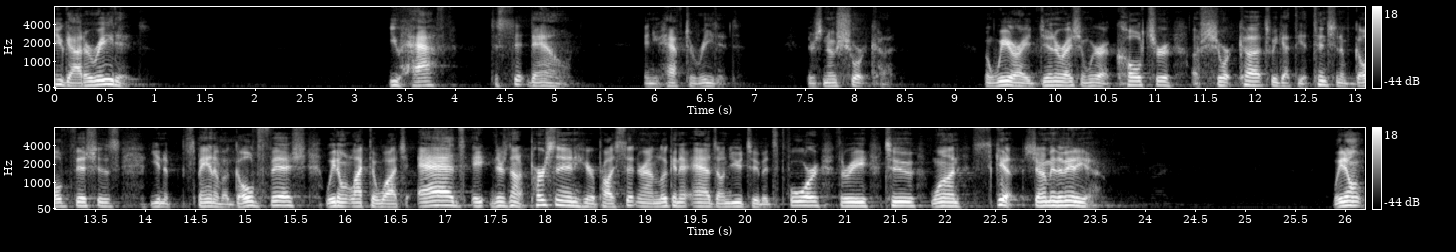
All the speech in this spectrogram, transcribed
You got to read it. You have to sit down and you have to read it. There's no shortcut. We are a generation, we're a culture of shortcuts. We got the attention of goldfishes, you know, span of a goldfish. We don't like to watch ads. It, there's not a person in here probably sitting around looking at ads on YouTube. It's four, three, two, one, skip. Show me the video. We don't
